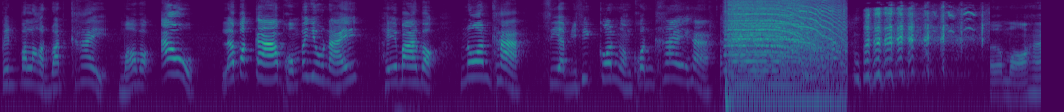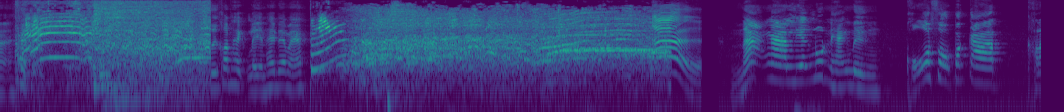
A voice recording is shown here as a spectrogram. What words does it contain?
เป็นประหลอดวัดไข้ หมอบอกเอ้า แล้วปากกาผมไปอยู่ไหน พยาบาลบอกน่นค่ะ เสียบอยู่ที่ก้นของคนไข้ค่ะ เออหมอฮะ ซื้อคอนแทคเลนส์ให้ได้ไหมเออณงานเลี้ยงรุ่นแห่งหนึ่ง โขศกประกาศ ใคร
